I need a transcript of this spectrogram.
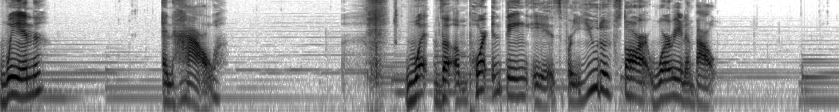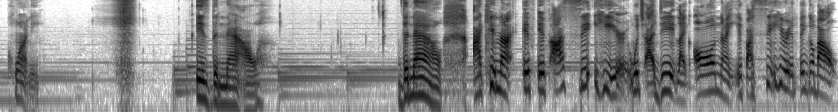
when, and how. What the important thing is for you to start worrying about, Quani, is the now. The now. I cannot if if I sit here, which I did like all night, if I sit here and think about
